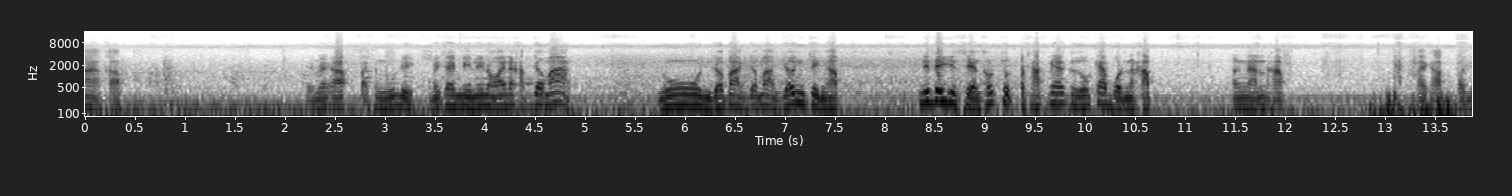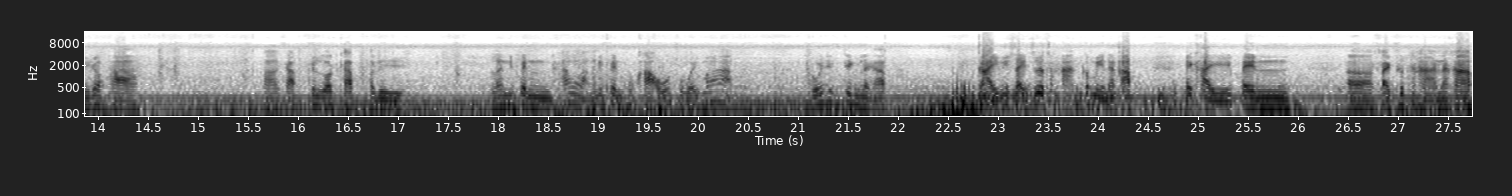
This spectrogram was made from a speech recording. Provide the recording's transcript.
มากครับ เห็นไหมครับ ไปทางนู้นดิไม่ใช่มีน้อยๆนะครับ เยอะมาก นู่นเยอะมากเยอะมากเยอะจริงๆครับ นี่ได้ยินเสียงเขาจุดประทัดเนี่ยคือเขาแก้บนนะครับทั้งนั้นครับไปครับ ตอนนี้ก็พา พากลับขึ้นรถครับพอดี แล้วนี่เป็นข้างหลังนี่เป็นภูเขาสวยมาก สวยจริง ๆ เลยครับ ไก่นี่ใส่เสื้อทหารก็มีนะครับ ไอ้ไข่เป็นเอ่อใส่ชุดทหารนะครับ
